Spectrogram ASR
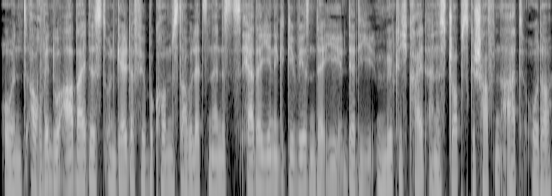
Und auch wenn du arbeitest und Geld dafür bekommst, aber letzten Endes ist er derjenige gewesen, der, der die Möglichkeit eines Jobs geschaffen hat oder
